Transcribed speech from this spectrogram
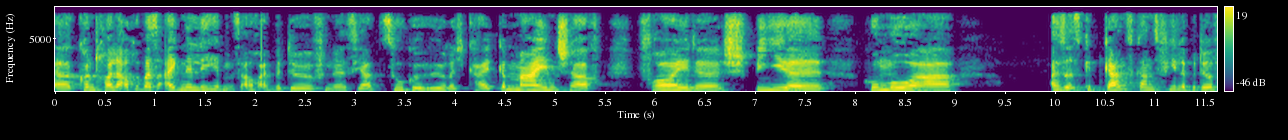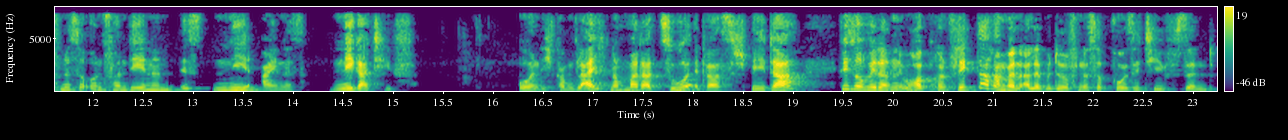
äh, Kontrolle auch über das eigene Leben ist auch ein Bedürfnis, ja, Zugehörigkeit, Gemeinschaft, Freude, Spiel, Humor. Also es gibt ganz, ganz viele Bedürfnisse und von denen ist nie eines negativ. Und ich komme gleich nochmal dazu, etwas später, wieso wir dann überhaupt Konflikte haben, wenn alle Bedürfnisse positiv sind.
